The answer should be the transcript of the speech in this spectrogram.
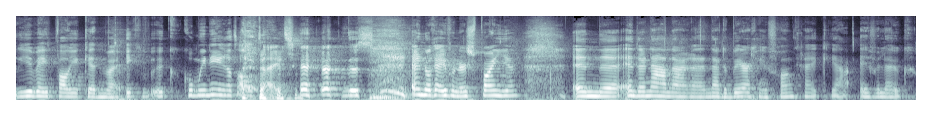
je weet Paul, je kent me. Ik, ik combineer het altijd. dus, en nog even naar Spanje. En, uh, en daarna naar, uh, naar de bergen in Frankrijk. Ja, even leuk.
